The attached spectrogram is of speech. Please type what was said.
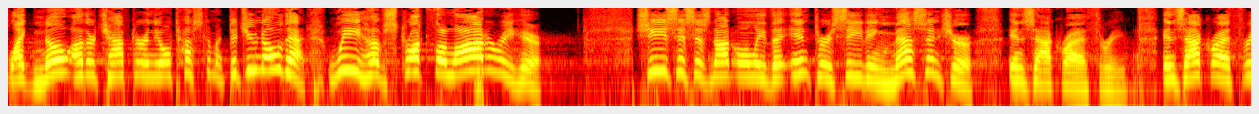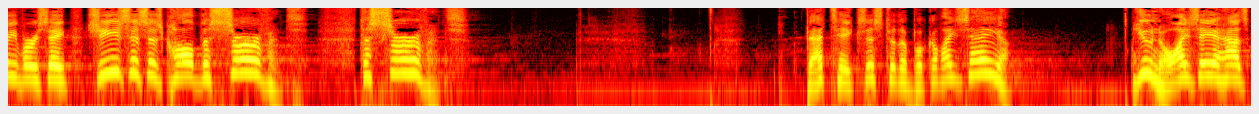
like no other chapter in the Old Testament. Did you know that? We have struck the lottery here. Jesus is not only the interceding messenger in Zechariah 3. In Zechariah 3, verse 8, Jesus is called the servant the servant. That takes us to the book of Isaiah. You know, Isaiah has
